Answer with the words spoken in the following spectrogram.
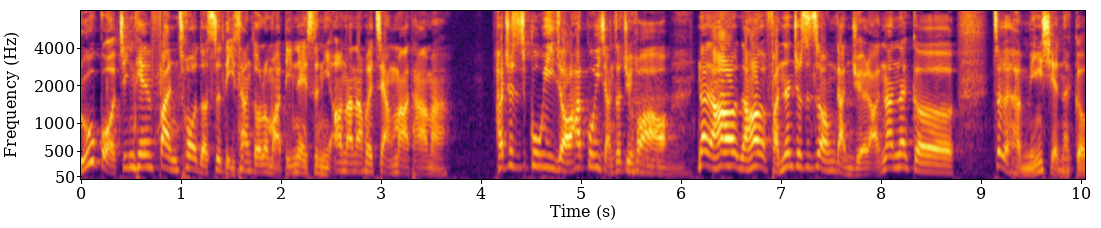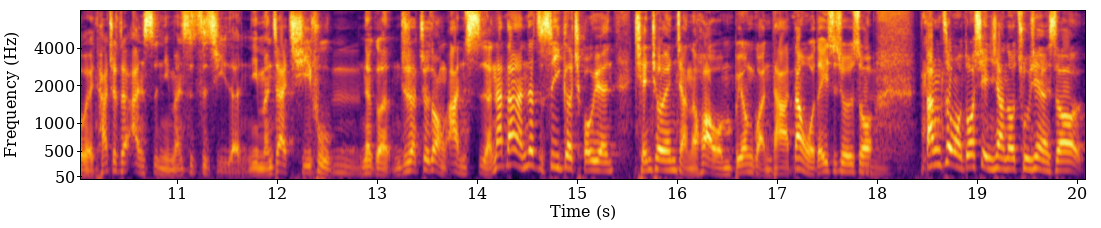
如果今天犯错的是里桑德罗马丁内斯，你奥纳纳会这样骂他吗？他就是故意的，哦他故意讲这句话哦。那然后，然后反正就是这种感觉啦。那那个这个很明显的，各位，他就在暗示你们是自己人，你们在欺负那个，你就在就这种暗示啊。那当然，那只是一个球员前球员讲的话，我们不用管他。但我的意思就是说，当这么多现象都出现的时候，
